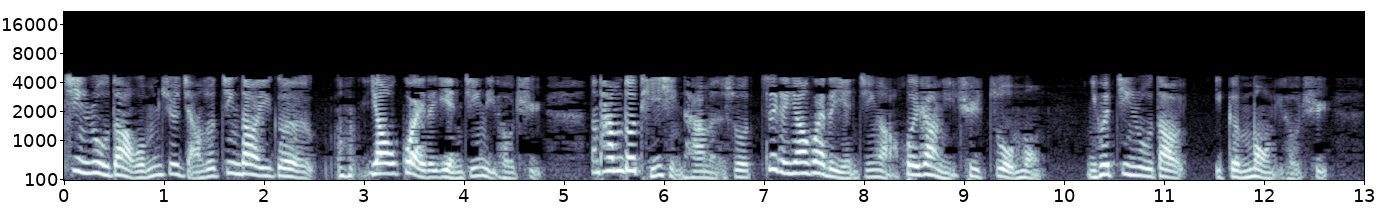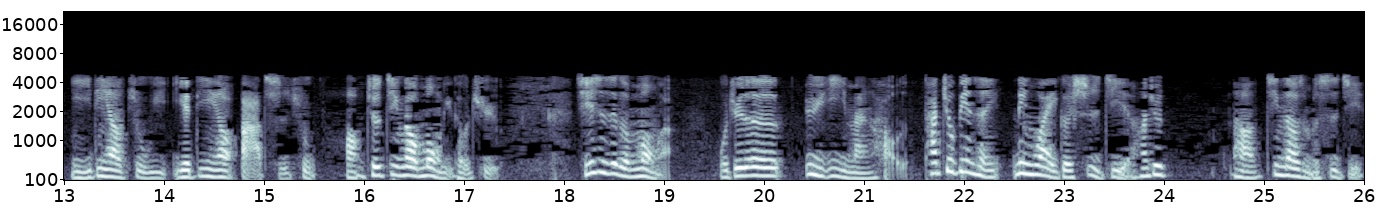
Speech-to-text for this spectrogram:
进入到，我们就讲说进到一个 妖怪的眼睛里头去，那他们都提醒他们说，这个妖怪的眼睛啊，会让你去做梦，你会进入到一个梦里头去，你一定要注意，一定要把持住，啊，就进到梦里头去。其实这个梦啊，我觉得寓意蛮好的，它就变成另外一个世界，它就啊进到什么世界？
